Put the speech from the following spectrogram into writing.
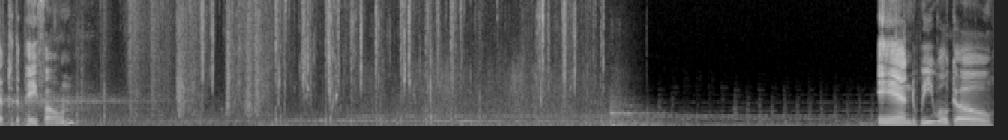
Get to the payphone. And we will go.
